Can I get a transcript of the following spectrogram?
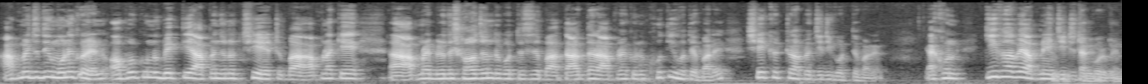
আপনি যদি মনে করেন অপর কোনো ব্যক্তি আপনার জন্য থ্রেট বা আপনাকে আপনার বিরুদ্ধে ষড়যন্ত্র করতেছে বা তার দ্বারা আপনার কোনো ক্ষতি হতে পারে সেই ক্ষেত্রে আপনি জিডি করতে পারেন। এখন কীভাবে আপনি এই জিডিটা করবেন?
